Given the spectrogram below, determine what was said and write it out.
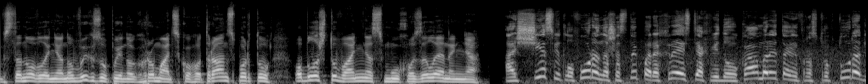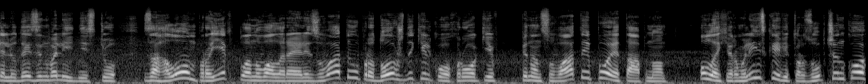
встановлення нових зупинок громадського транспорту, облаштування смуг озеленення. А ще світлофори на шести перехрестях, відеокамери та інфраструктура для людей з інвалідністю. Загалом проєкт планували реалізувати упродовж декількох років, фінансувати поетапно. Олег Єрмолінський, Віктор Зубченко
